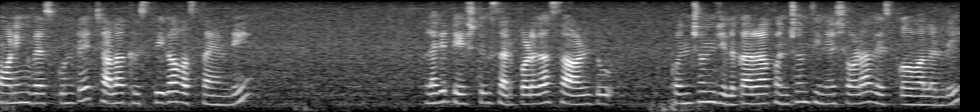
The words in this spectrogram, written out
మార్నింగ్ వేసుకుంటే చాలా క్రిస్పీగా వస్తాయండి. అలాగే టేస్ట్కి సరిపడగా సాల్టు కొంచెం జీలకర్ర కొంచెం తినే సోడా వేసుకోవాలండి.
